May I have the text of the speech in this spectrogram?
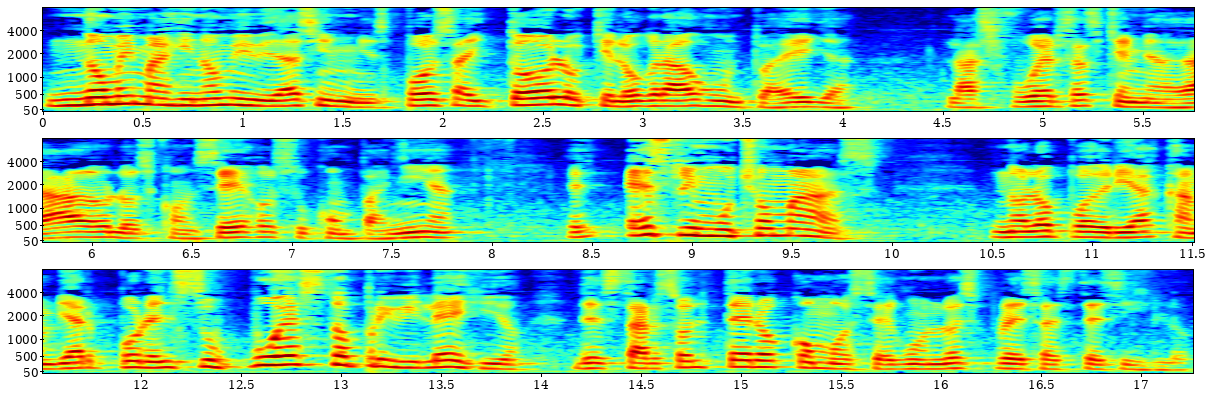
No me imagino mi vida sin mi esposa y todo lo que he logrado junto a ella, las fuerzas que me ha dado, los consejos, su compañía, esto y mucho más. No lo podría cambiar por el supuesto privilegio de estar soltero como según lo expresa este siglo.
